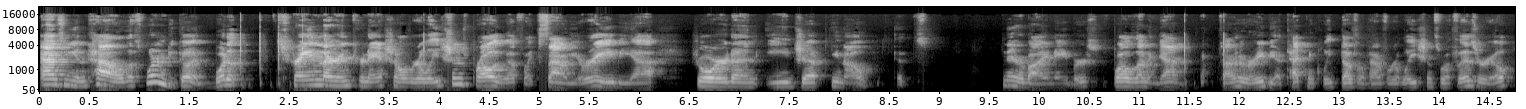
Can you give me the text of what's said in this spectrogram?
as you can tell, this wouldn't be good. Would it strain their international relations? Probably with like Saudi Arabia, Jordan, Egypt, you know, it's nearby neighbors. Well, then again, Saudi Arabia technically doesn't have relations with Israel.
